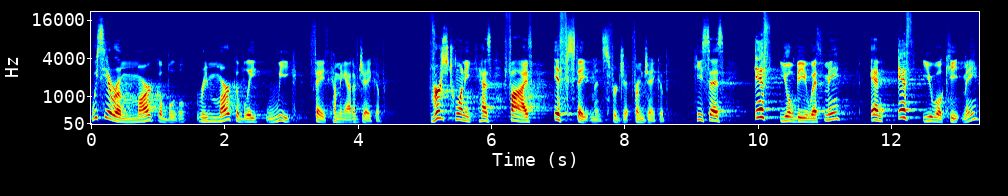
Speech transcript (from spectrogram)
we see a remarkable, remarkably weak faith coming out of Jacob. Verse 20 has five if statements from Jacob. He says, If you'll be with me, and if you will keep me,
